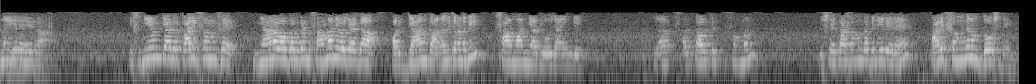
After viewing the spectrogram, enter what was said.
नहीं रहेगा। इस नियम के आधार कालिक संबंध से ज्ञान अधिकरण सामान्य हो जाएगा और ज्ञान का अनधिकरण भी सामान्य आदि हो जाएँगे। संबंध, विषय का संबंध अभी नहीं ले रहे हैं। कालिक संबंध हम दोष देंगे।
